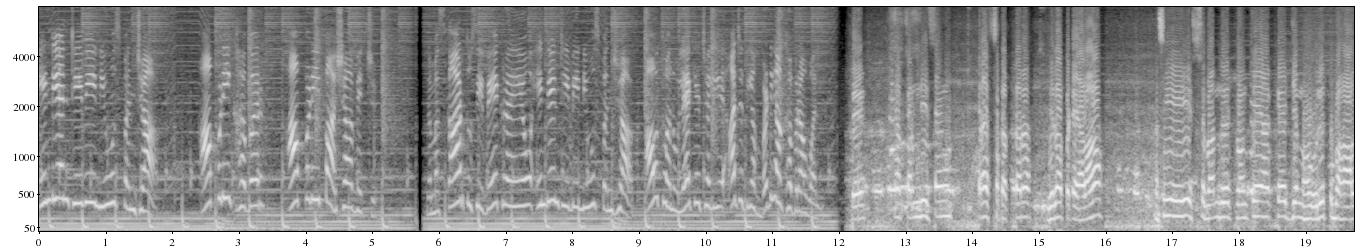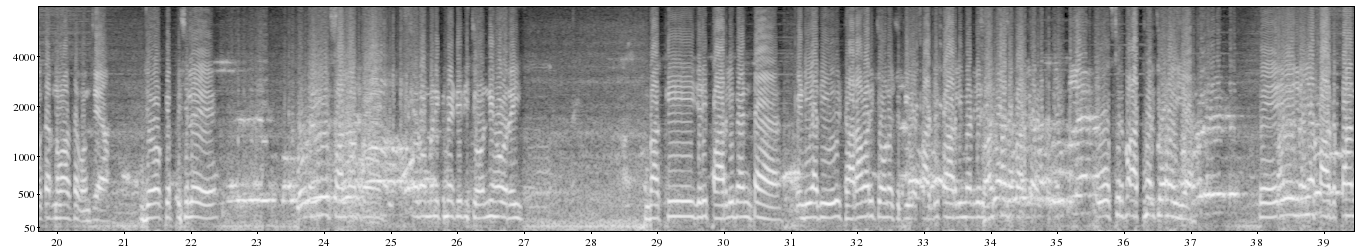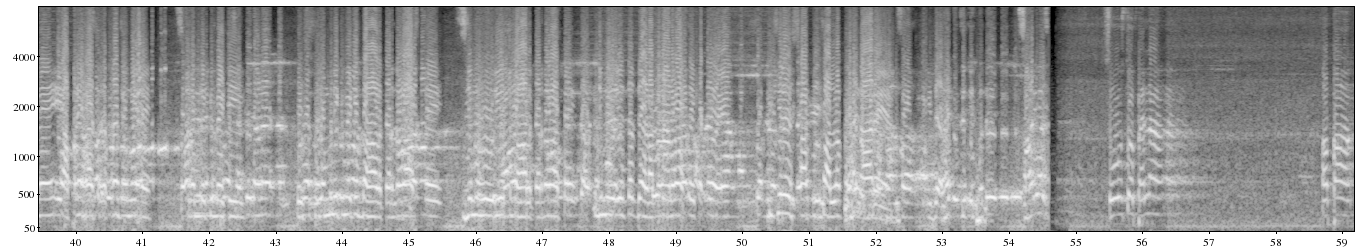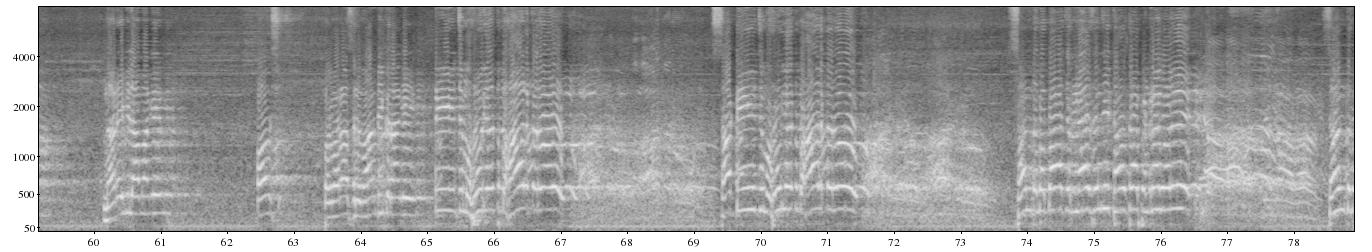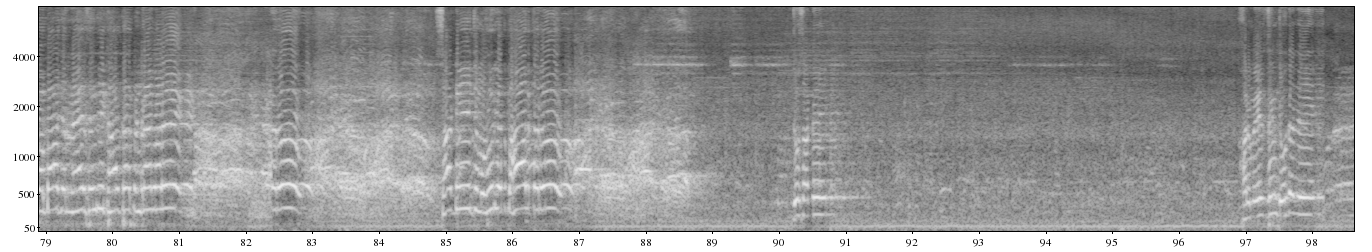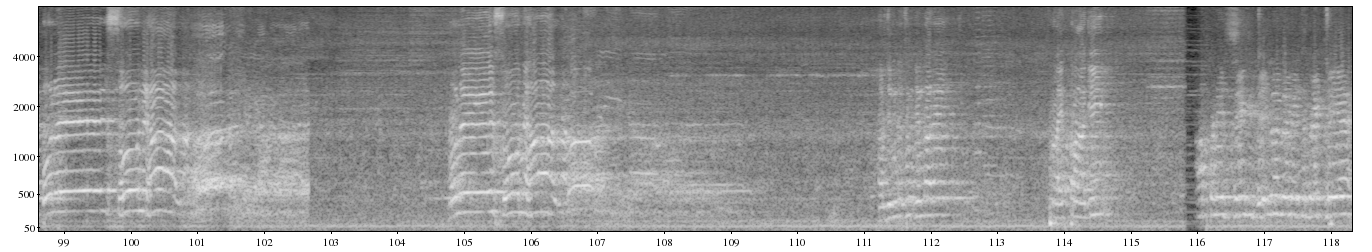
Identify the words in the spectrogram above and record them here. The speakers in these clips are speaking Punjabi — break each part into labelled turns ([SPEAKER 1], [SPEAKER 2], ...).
[SPEAKER 1] ਇੰਡੀਅਨ ਟੀਵੀ ਨਿਊਜ਼ ਪੰਜਾਬ ਆਪਣੀ ਖਬਰ, ਆਪਣੀ ਭਾਸ਼ਾ ਵਿੱਚ। ਨਮਸਕਾਰ, ਤੁਸੀਂ ਵੇਖ ਰਹੇ ਹੋ ਇੰਡੀਅਨ ਟੀਵੀ ਨਿਊਜ਼ ਪੰਜਾਬ ਆਓ ਤੁਹਾਨੂੰ ਲੈ ਕੇ ਚੱਲੀਏ ਅੱਜ ਦੀਆਂ ਵੱਡੀਆਂ ਖਬਰਾਂ ਵੱਲ।
[SPEAKER 2] ਤੇ ਮੈਂ ਪਰਮਜੀਤ ਸਿੰਘ, ਪ੍ਰੈਸ ਸਕੱਤਰ, ਜ਼ਿਲ੍ਹਾ ਪਟਿਆਲਾ। ਅਸੀਂ ਇਸ ਸਬੰਧ ਵਿੱਚ ਪਹੁੰਚੇ ਹਾਂ ਕਿ ਜਮਹੂਰੀਅਤ ਬਹਾਲ ਕਰਨ ਵਾਸਤੇ ਪਹੁੰਚੇ ਹਾਂ, ਜੋ ਕਿ ਪਿਛਲੇ ਕਈ ਸਾਲਾਂ ਤੋਂ ਸ਼੍ਰੋਮਣੀ ਕਮੇਟੀ ਦੀ ਚੋਣ ਨਹੀਂ ਹੋ ਰਹੀ। ਬਾਕੀ ਜਿਹੜੀ ਪਾਰਲੀਮੈਂਟ ਹੈ ਇੰਡੀਆ ਦੀ ਉਹਦੀ 18 ਵਾਰੀ ਚੋਣ ਹੋ ਚੁੱਕੀ ਹੈ ਸਾਡੀ ਪਾਰਲੀਮੈਂਟ ਜਿਹੜੀ ਪਾਰਲੀਮੈਂਟ ਉਹ ਸਿਰਫ 8 ਵਾਰੀ ਚੋਣ ਹੋਈ ਹੈ ਤੇ ਇਹ ਜਿਹੜੀਆਂ ਤਾਕਤਾਂ ਨੇ ਇਹ ਆਪਣੇ ਹੱਥ ਰੱਖਣਾ ਚਾਹੁੰਦੀਆਂ ਨੇ ਸ਼੍ਰੋਮਣੀ ਕਮੇਟੀ ਤੇ ਸ਼੍ਰੋਮਣੀ ਕਮੇਟੀ ਬਹਾਲ ਕਰਨ ਵਾਸਤੇ ਜਮਹੂਰੀਅਤ ਬਹਾਲ ਕਰਨ ਵਾਸਤੇ ਜਮਹੂਰੀਅਤ ਦਾ ਦਿਹਾੜਾ ਮਨਾਉਣ ਵਾਸਤੇ ਇਕੱਠੇ ਹੋਏ ਆ ਪਿਛਲੇ 7 ਸਾਲਾਂ ਤੋਂ ਮਨਾ ਰਹੇ ਆ ਇਧਰ
[SPEAKER 3] ਸਾਰੀਆਂ ਸੋ ਉਸ ਤੋਂ ਪਹਿਲਾਂ ਆਪਾਂ ਨਾਰੇ ਵੀ ਲਾਵਾਂਗੇ ਔਰ ਪਰਿਵਾਰਾਂ ਦਾ ਸਨਮਾਨ ਵੀ ਕਰਾਂਗੇ। ਜਮਹੂਰੀਅਤ ਬਹਾਲ ਕਰੋ। ਸਾਡੀ ਜਮਹੂਰੀਅਤ ਬਹਾਲ ਕਰੋ। ਸੰਤ ਬਾਬਾ ਜਰਨੈਲ ਸਿੰਘ ਜੀ ਖਾਲਸਾ ਪਿੰਡਰਾਂ ਵਾਲੇ। ਸੰਤ ਬਾਬਾ ਜਰਨੈਲ ਸਿੰਘ ਜੀ ਖਾਲਸਾ ਪਿੰਡਰਾਂ ਵਾਲੇ। ਕਰੋ। ਸਾਡੀ ਜਮਹੂਰੀਅਤ ਬਹਾਲ ਕਰੋ। ਜੋ ਸਾਡੇ। ਹਰਮੇਲ ਸਿੰਘ ਜੋਧੇ ਦੇ। ਬੋਲੇ ਸੋ ਨਿਹਾਲ ਬੋਲੇ ਸੋ ਨਿਹਾਲ ਹਰਜਿੰਦਰ ਸਿੰਘ ਜਿੰਦਾ ਦੇ। ਭਰਾ ਭਰਾ ਜੀ।
[SPEAKER 4] ਆਪਣੇ ਸਿੰਘ ਜੇਲ੍ਹਾਂ ਦੇ ਵਿੱਚ ਬੈਠੇ ਐ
